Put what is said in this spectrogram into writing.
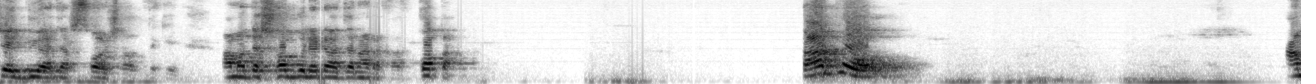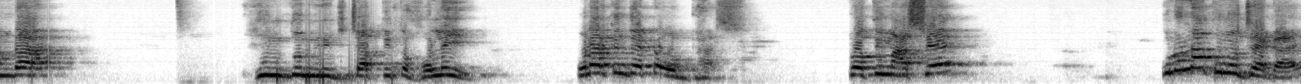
সেই দুই হাজার ছয় সাল থেকে। আমাদের সবগুলো এটা জানা রাখার কথা। তারপর আমরা হিন্দু নির্যাতিত হলেই ওনার কিন্তু একটা অভ্যাস। প্রতি মাসে কোনো না কোনো জায়গায়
